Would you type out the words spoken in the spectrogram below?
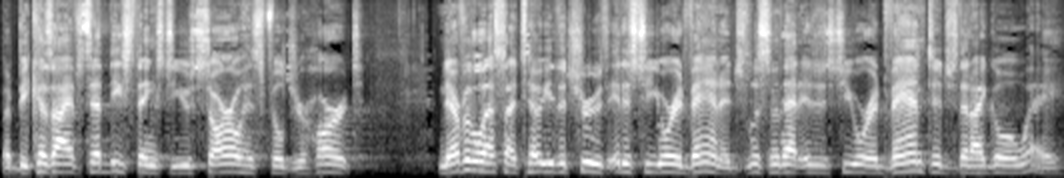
But because I have said these things to you, sorrow has filled your heart. Nevertheless, I tell you the truth, it is to your advantage. Listen to that. It is to your advantage that I go away.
